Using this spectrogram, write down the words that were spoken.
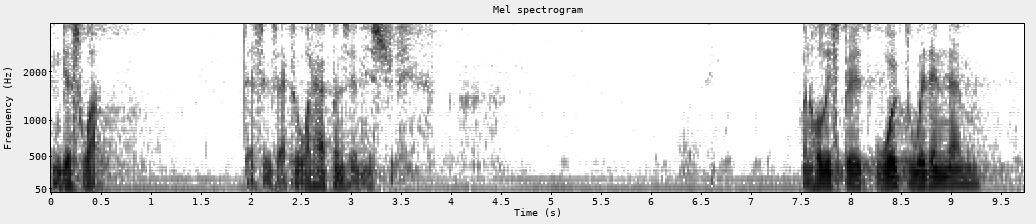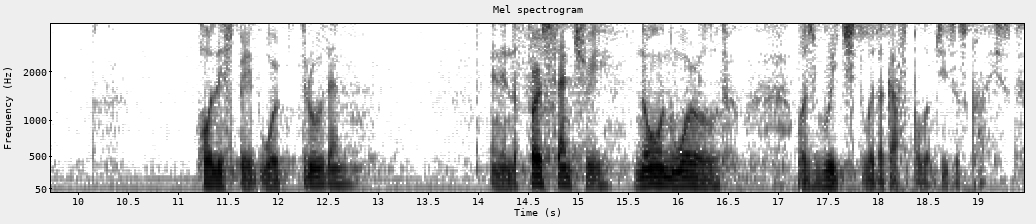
And guess what? That's exactly what happens in history. When Holy Spirit worked within them, Holy Spirit worked through them. And in the first century, known world was reached with the gospel of Jesus Christ.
